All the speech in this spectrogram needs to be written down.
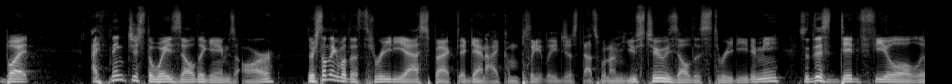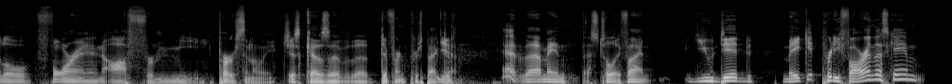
but i think just the way zelda games are there's something about the 3d aspect again i completely just that's what i'm used to zelda's 3d to me so this did feel a little foreign and off for me personally just because of the different perspective. Yeah. yeah. I mean, that's totally fine. You did make it pretty far in this game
